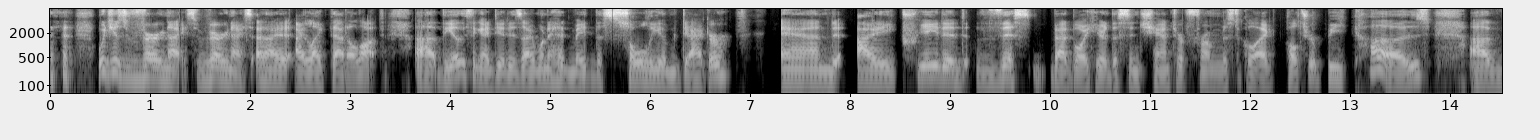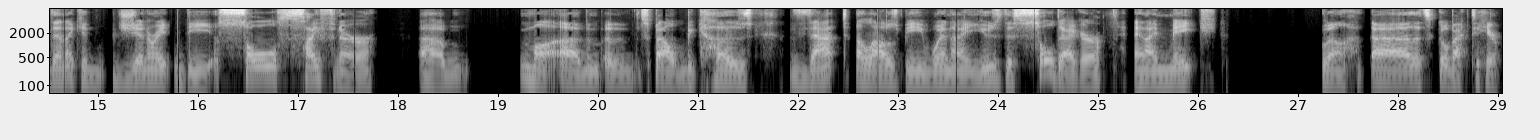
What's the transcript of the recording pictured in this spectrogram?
which is very nice, very nice. And I, I like that a lot. Uh, the other thing I did is I went ahead and made the Soulium dagger and I created this bad boy here, this enchanter from Mystical Agriculture, because uh, then I could generate the Soul Siphoner um, uh, uh, spell because that allows me when I use this soul dagger and I make well, uh, let's go back to here.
